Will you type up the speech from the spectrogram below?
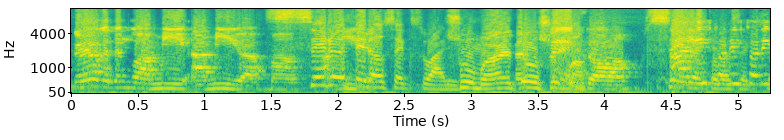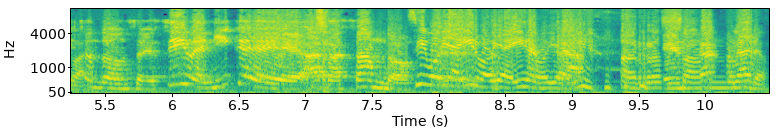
Creo que tengo ami- amigas más. Cero amigas. heterosexual. Suma, eh, todo suma. Perfecto. Cero ah, listo, listo, heterosexual. listo entonces. Sí, vení que arrasando. Sí, voy a ir, voy a ir, voy a ir. Arrasando. Claro.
